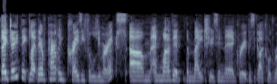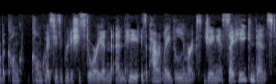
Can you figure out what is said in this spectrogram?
they do think like they're apparently crazy for limericks. Um, and one of the the mate who's in their group is a guy called Robert Con- Conquest. He's a British historian, and he is apparently the limericks genius. So he condensed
